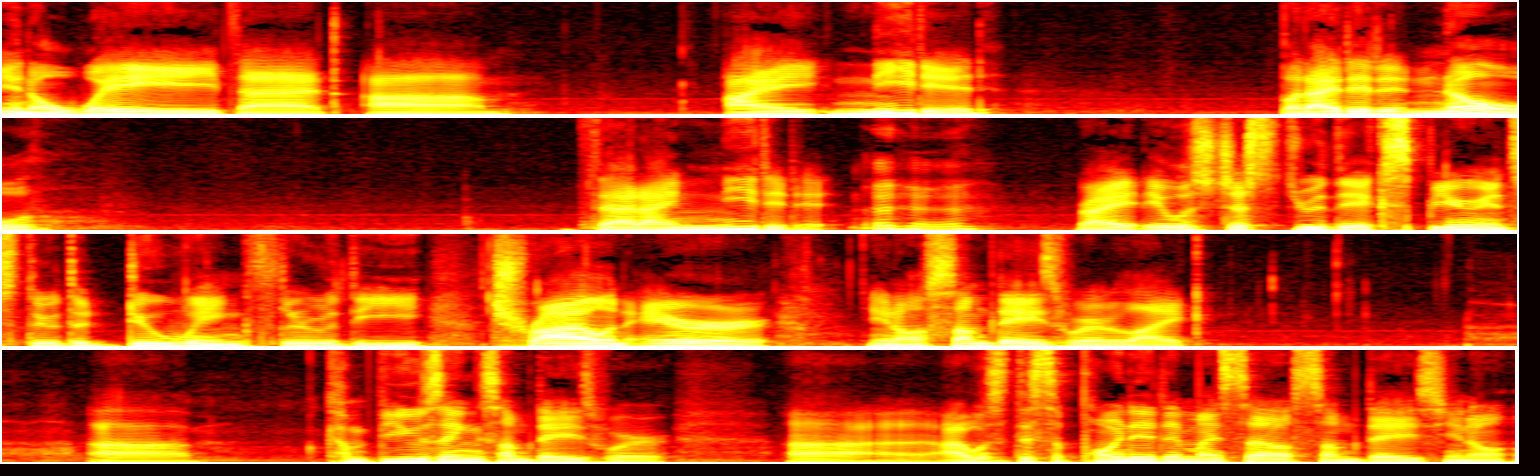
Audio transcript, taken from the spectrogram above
in a way that um, I needed, but I didn't know that I needed it. Right? It was just through the experience, through the doing, through the trial and error. You know, some days were like uh, confusing. Some days were uh, I was disappointed in myself. Some days, you know,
